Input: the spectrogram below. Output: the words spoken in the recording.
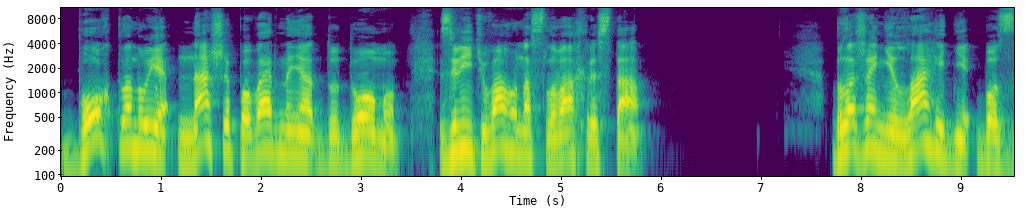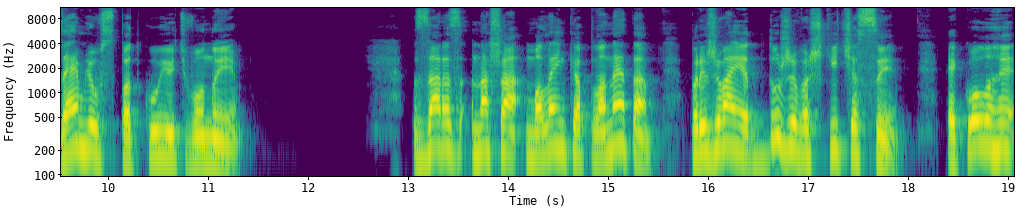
Бог планує наше повернення додому. Зверніть увагу на слова Христа. Блаженні лагідні, бо землю вспадкують вони. Зараз наша маленька планета переживає дуже важкі часи. Екологи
